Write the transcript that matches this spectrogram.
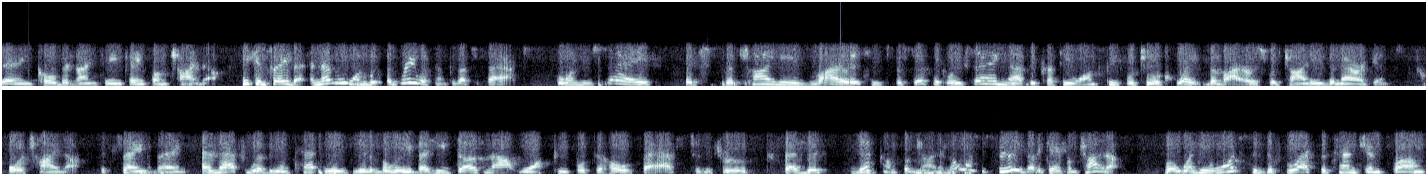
saying COVID 19 came from China. He can say that, and everyone would agree with him because that's a fact. But when you say it's the Chinese virus, he's specifically saying that because he wants people to equate the virus with Chinese Americans or China. It's the same thing. And that's where the intent leads me to believe that he does not want people to hold fast to the truth that this did come from China. No one's disputing that it came from China. But when he wants to deflect attention from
